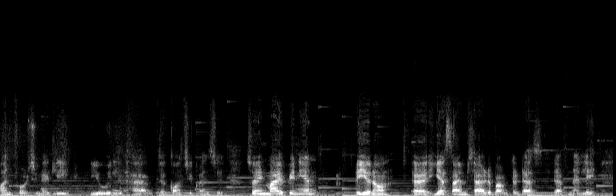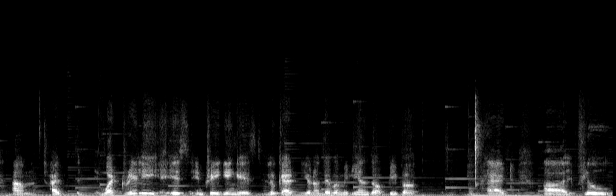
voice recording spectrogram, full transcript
unfortunately you will have the consequences. So in my opinion you know uh, yes i'm sad about the death definitely um, I, what really is intriguing is look at you know there were millions of people had uh, flu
